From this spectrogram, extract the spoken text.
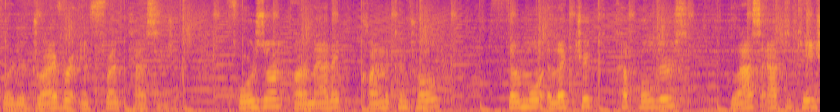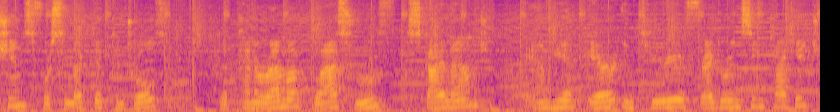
for the driver and front passenger, 4-zone automatic climate control thermoelectric cup holders, glass applications for selected controls, the panorama glass roof sky lounge, the ambient air interior fragrancing package,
